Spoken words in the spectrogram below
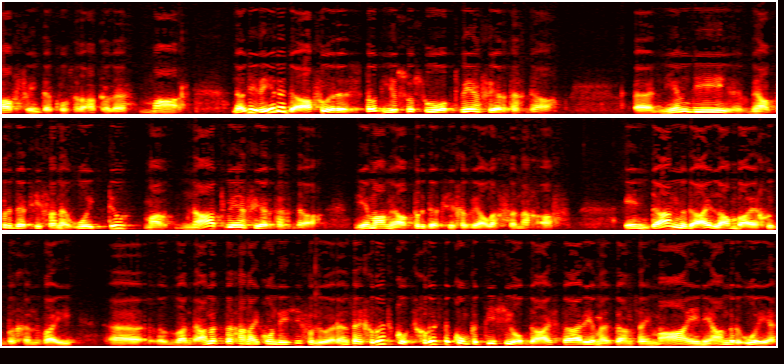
af en dikwels raak hulle maar. Nou die rede daarvoor is tot hierso so op 42 dae. Uh neem die melkproduksie van 'n ooi toe, maar na 42 dae neem haar melkproduksie geweldig vinnig af. En dan moet daai lam baie goed begin wy uh want anders dan gaan hy kondisie verloor. En sy groot grootste kompetisie op daai stadium is dan sy ma en die ander ooe.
